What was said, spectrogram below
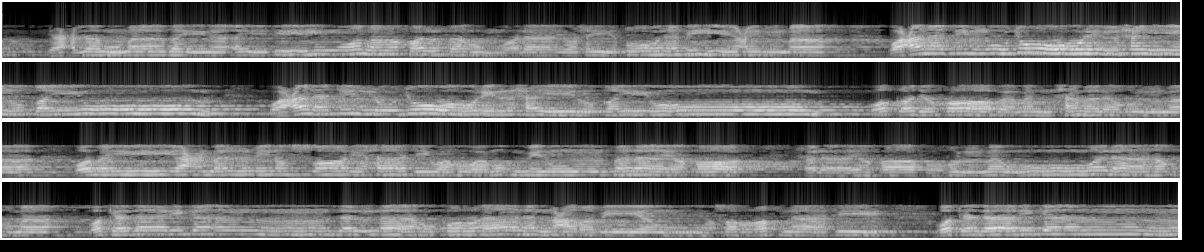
يعلم ما بين أيديهم وما خلفهم ولا يحيطون به علما. وعنت الوجوه للحي القيوم. وعنت الوجوه للحي القيوم. وقد خاب من حمل ظلما. ومن يعمل من الصالحات وهو مؤمن فلا يخاف فلا يخاف ظلما ولا هضما. وكذلك أنزلناه قرآنا عربيا وصرفنا فيه. وكذلك أنزلناه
